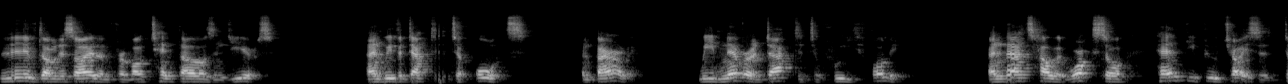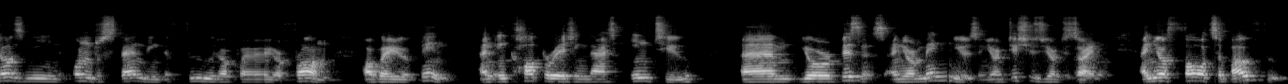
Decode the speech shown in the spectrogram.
lived on this island for about 10,000 years and we've adapted to oats and barley. We've never adapted to wheat fully. And that's how it works. So healthy food choices does mean understanding the food of where you're from or where you've been and incorporating that into um, your business and your menus and your dishes you're designing and your thoughts about food.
